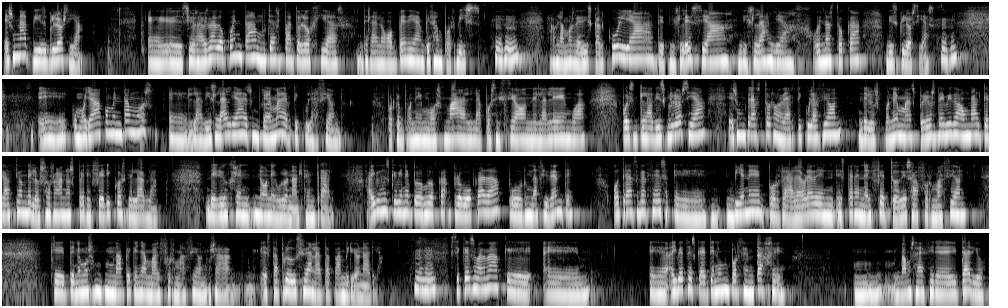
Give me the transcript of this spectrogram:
Es una disglosia, eh, si os habéis dado cuenta, muchas patologías de la logopedia empiezan por dis. Hablamos de discalculia, de dislexia, dislalia. Hoy nos toca disglosias. Eh, como ya comentamos, eh, la dislalia es un problema de articulación. Porque ponemos mal la posición de la lengua. Pues la disglosia es un trastorno de articulación de los fonemas, pero es debido a una alteración de los órganos periféricos del habla, de origen no neuronal central. Hay veces que viene provocada por un accidente, otras veces eh, viene por a la hora de estar en el feto de esa formación que tenemos una pequeña malformación, o sea, está producida en la etapa embrionaria. Sí que es verdad que eh, eh, hay veces que tiene un porcentaje, mm, vamos a decir, hereditario,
